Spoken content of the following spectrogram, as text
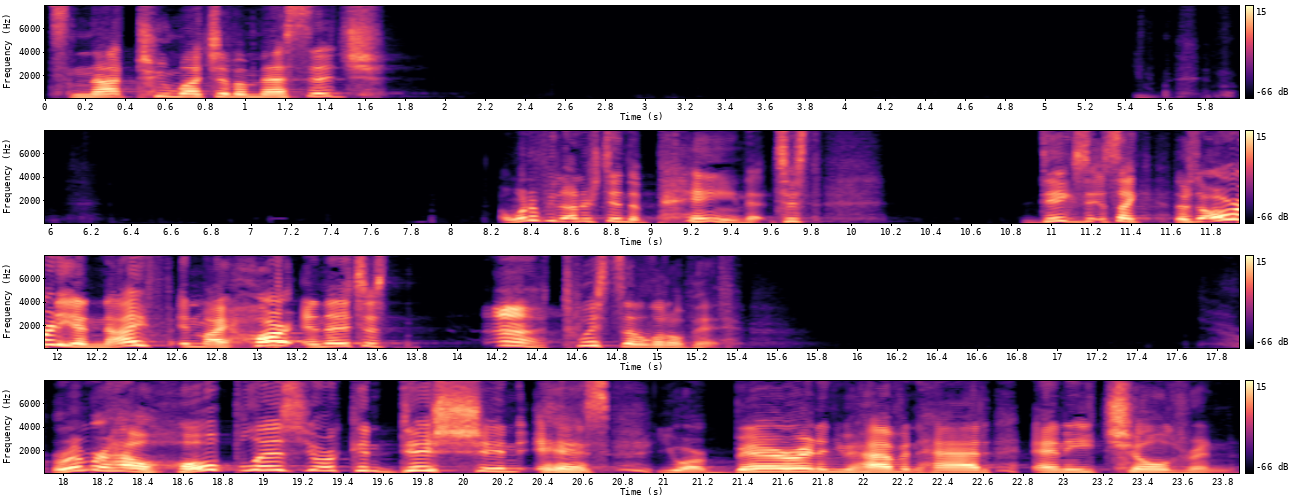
It's not too much of a message. Wonder if we'd understand the pain that just digs. It's like there's already a knife in my heart, and then it just uh, twists it a little bit. Remember how hopeless your condition is. You are barren and you haven't had any children.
